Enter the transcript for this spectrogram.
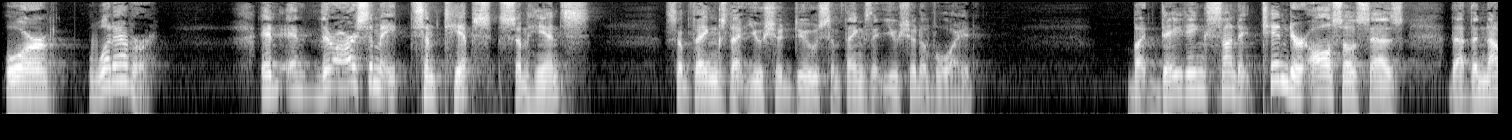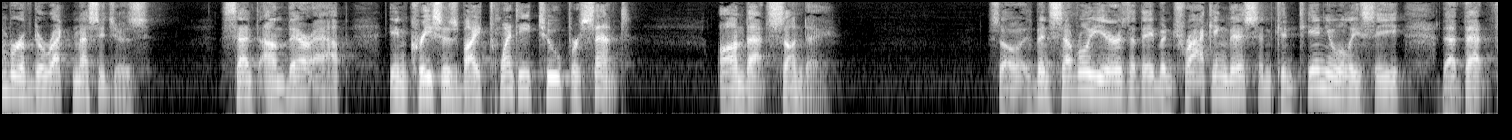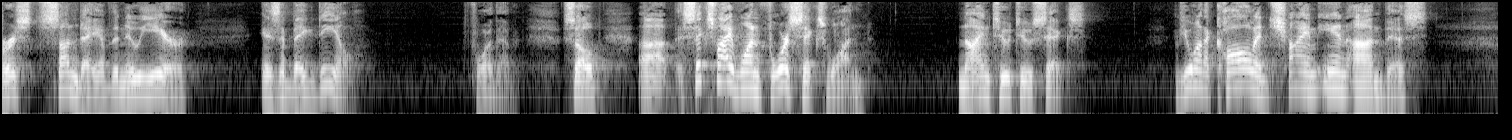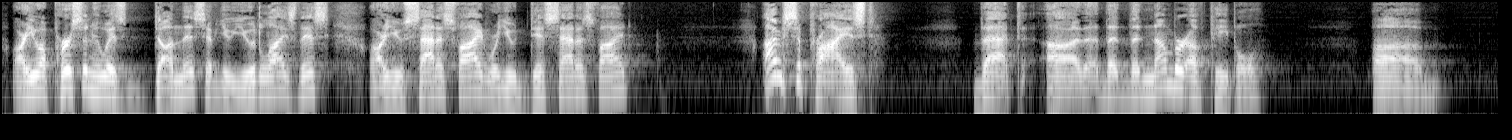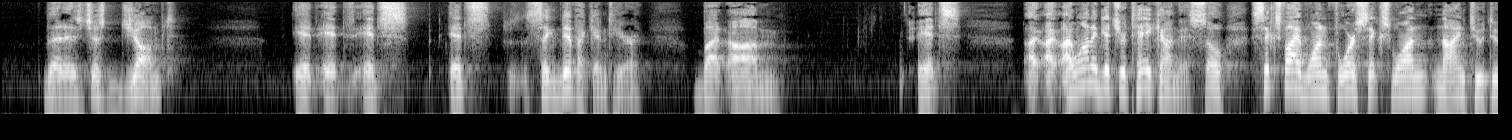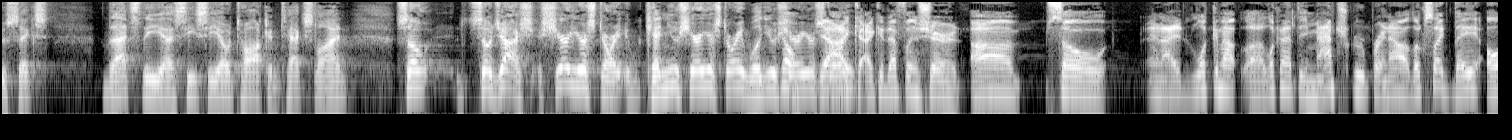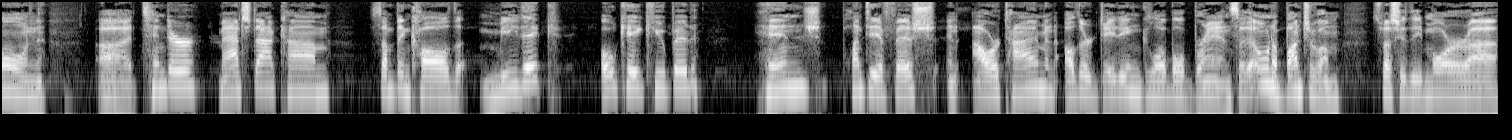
or whatever. And and there are some some tips, some hints some things that you should do, some things that you should avoid. But dating Sunday, Tinder also says that the number of direct messages sent on their app increases by 22% on that Sunday. So it's been several years that they've been tracking this and continually see that that first Sunday of the new year is a big deal for them. So 651 461 9226. If you want to call and chime in on this, are you a person who has done this? Have you utilized this? Are you satisfied? Were you dissatisfied? I'm surprised that uh, the, the, the number of people uh, that has just jumped. It it it's it's significant here, but um, it's. I, I, I want to get your take on this. So 651 461 9226. That's the uh, CCO talk and text line. So, so Josh, share your story. Can you share your story? Will you no, share your story? Yeah, I, I could definitely share it. Uh, so, and I looking up uh, looking at the Match Group right now. It looks like they own uh, Tinder, Match.com, something called Meetic, OKCupid, Hinge, Plenty of Fish, and Our Time, and other dating global brands. So they own a bunch of them, especially the more uh,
